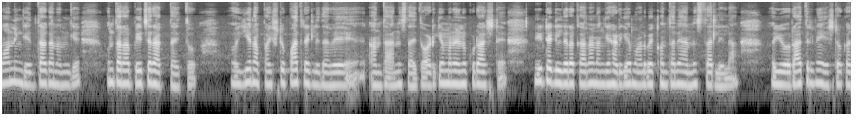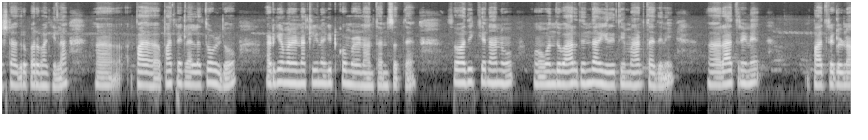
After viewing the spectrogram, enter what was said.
ಮಾರ್ನಿಂಗ್ ಎದ್ದಾಗ ನನಗೆ ಒಂಥರ ಬೇಜಾರಾಗ್ತಾಯಿತ್ತು. ಏನಪ್ಪ ಇಷ್ಟು ಪಾತ್ರೆಗಳಿದ್ದಾವೆ ಅಂತ ಅನ್ನಿಸ್ತಾ ಇತ್ತು ಅಡುಗೆ ಮನೆಯೂ ಕೂಡ ಅಷ್ಟೇ. ನೀಟಾಗಿಲ್ದಿರೋ ಕಾರಣ ನನಗೆ ಅಡುಗೆ ಮಾಡಬೇಕು ಅಂತಲೇ ಅನ್ನಿಸ್ತಾ ಇರಲಿಲ್ಲ. ಅಯ್ಯೋ, ರಾತ್ರಿನೇ ಎಷ್ಟೋ ಕಷ್ಟ ಆದರೂ ಪರವಾಗಿಲ್ಲ. ಪಾತ್ರೆಗಳೆಲ್ಲ ತೊಳೆದು ಅಡುಗೆ ಮನೆಯನ್ನು ಕ್ಲೀನಾಗಿ ಇಟ್ಕೊಂಬಿಡೋಣ ಅಂತ ಅನಿಸುತ್ತೆ. ಸೊ ಅದಕ್ಕೆ ನಾನು ಒಂದು ವಾರದಿಂದ ಈ ರೀತಿ ಮಾಡ್ತಾಯಿದ್ದೀನಿ ರಾತ್ರಿನೇ ಪಾತ್ರೆಗಳನ್ನ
